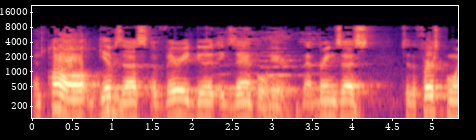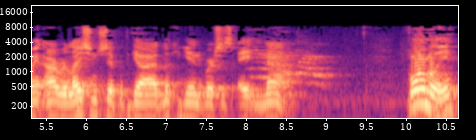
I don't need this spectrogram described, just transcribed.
And Paul gives us a very good example here. That brings us to the first point, our relationship with God. Look again at verses 8 and 9. Formerly,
